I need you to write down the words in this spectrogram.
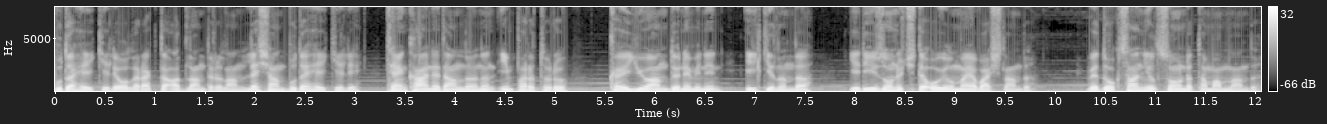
Buda heykeli olarak da adlandırılan Leşan Buda heykeli, Teng Hanedanlığı'nın imparatoru Kaiyuan döneminin ilk yılında 713'te oyulmaya başlandı ve 90 yıl sonra tamamlandı.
